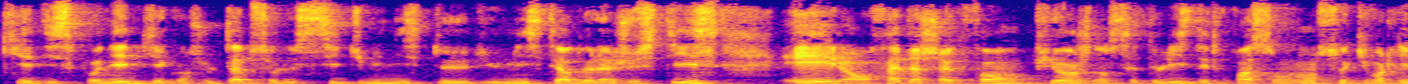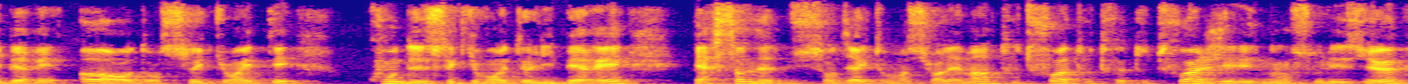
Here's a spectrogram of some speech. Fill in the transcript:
qui est disponible, qui est consultable sur le site du ministère de la Justice et en fait, à chaque fois, on pioche dans cette liste des 300 noms ceux qui vont être libérés. Or, dans ceux qui ont été de ceux qui vont être libérés, personne n'a du sang directement sur les mains. Toutefois, toutefois, toutefois, j'ai les noms sous les yeux.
